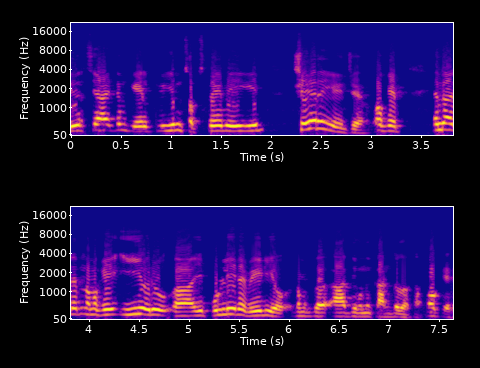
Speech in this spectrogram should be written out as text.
തീർച്ചയായിട്ടും കേൾക്കുകയും സബ്സ്ക്രൈബ് ചെയ്യുകയും ഷെയർ ചെയ്യുകയും ചെയ്യാം. ഓക്കെ എന്തായാലും നമുക്ക് ഈ ഒരു ഈ പുള്ളിയുടെ വീഡിയോ നമുക്ക് ആദ്യം ഒന്ന് കണ്ടു നോക്കാം. ഓക്കെ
